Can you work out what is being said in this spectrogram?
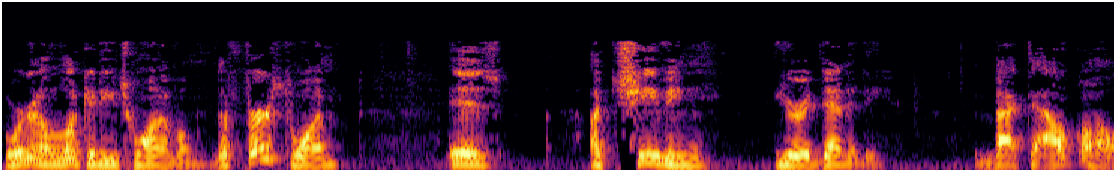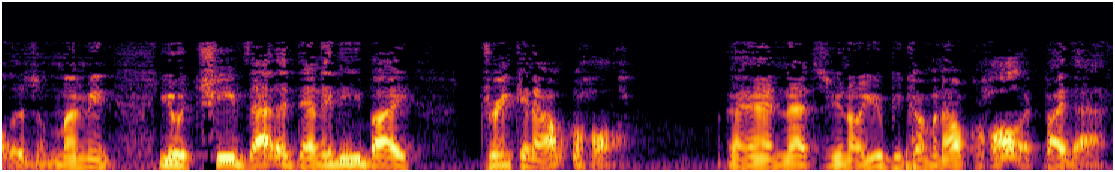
we're going to look at each one of them. The first one is achieving your identity. Back to alcoholism. I mean, you achieve that identity by drinking alcohol. And that's, you know, you become an alcoholic by that.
